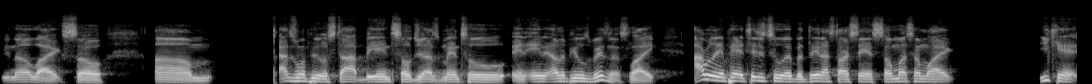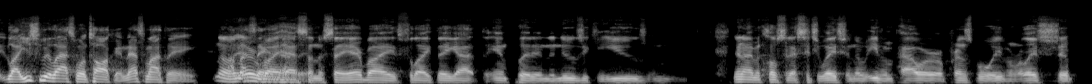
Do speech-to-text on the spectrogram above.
You know, like so. Um, I just want people to stop being so judgmental and in other people's business. Like I really didn't pay attention to it, but then I start saying so much. I'm like, you can't like you should be the last one talking. That's my thing. No, I'm everybody has something to say. Everybody feel like they got the input and the news you can use. And they're not even close to that situation of even power or principle, or even relationship.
